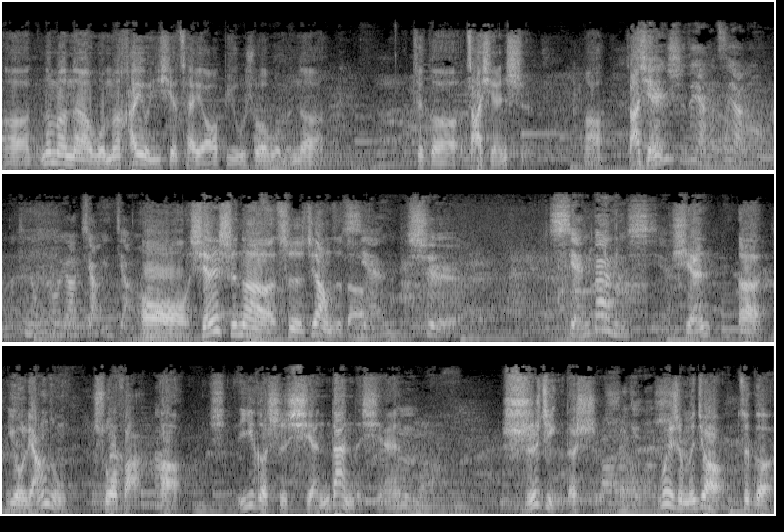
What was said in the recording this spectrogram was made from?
呃，那么呢，我们还有一些菜肴，比如说我们的这个炸咸食，啊，炸咸咸食这两个字要跟我们的听众朋友要讲一讲。哦，咸食呢是这样子的，咸是咸淡的咸，咸呃有两种说法啊，一个是咸淡的咸，什锦的什。实际的是为什么叫这个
